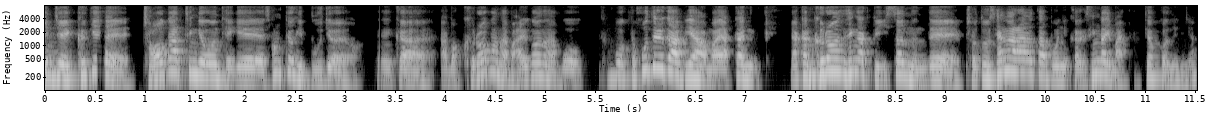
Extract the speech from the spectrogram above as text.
이제 그게 저 같은 경우는 되게 성격이 무뎌요. 그러니까 아 뭐 그러거나 말거나 뭐뭐 호들갑이야 막 약간 약간 그런 생각도 있었는데 저도 생활하다 보니까 그 생각이 많이 바뀌었거든요.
